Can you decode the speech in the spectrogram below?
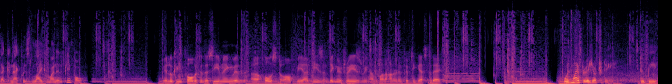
that connects with like-minded people. We're looking forward to this evening with a host of VIPs and dignitaries. We have about 150 guests today. With my pleasure today to be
